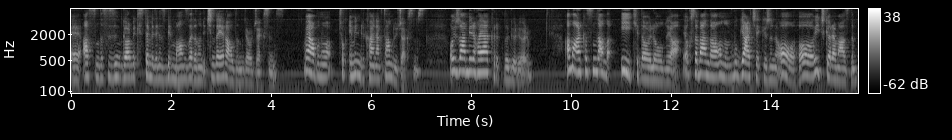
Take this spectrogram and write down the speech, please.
e, aslında sizin görmek istemediğiniz bir manzaranın içinde yer aldığını göreceksiniz. Veya bunu çok emin bir kaynaktan duyacaksınız. O yüzden bir hayal kırıklığı görüyorum. Ama arkasından da iyi ki de öyle oldu ya. Yoksa ben daha onun bu gerçek yüzünü oho hiç göremezdim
